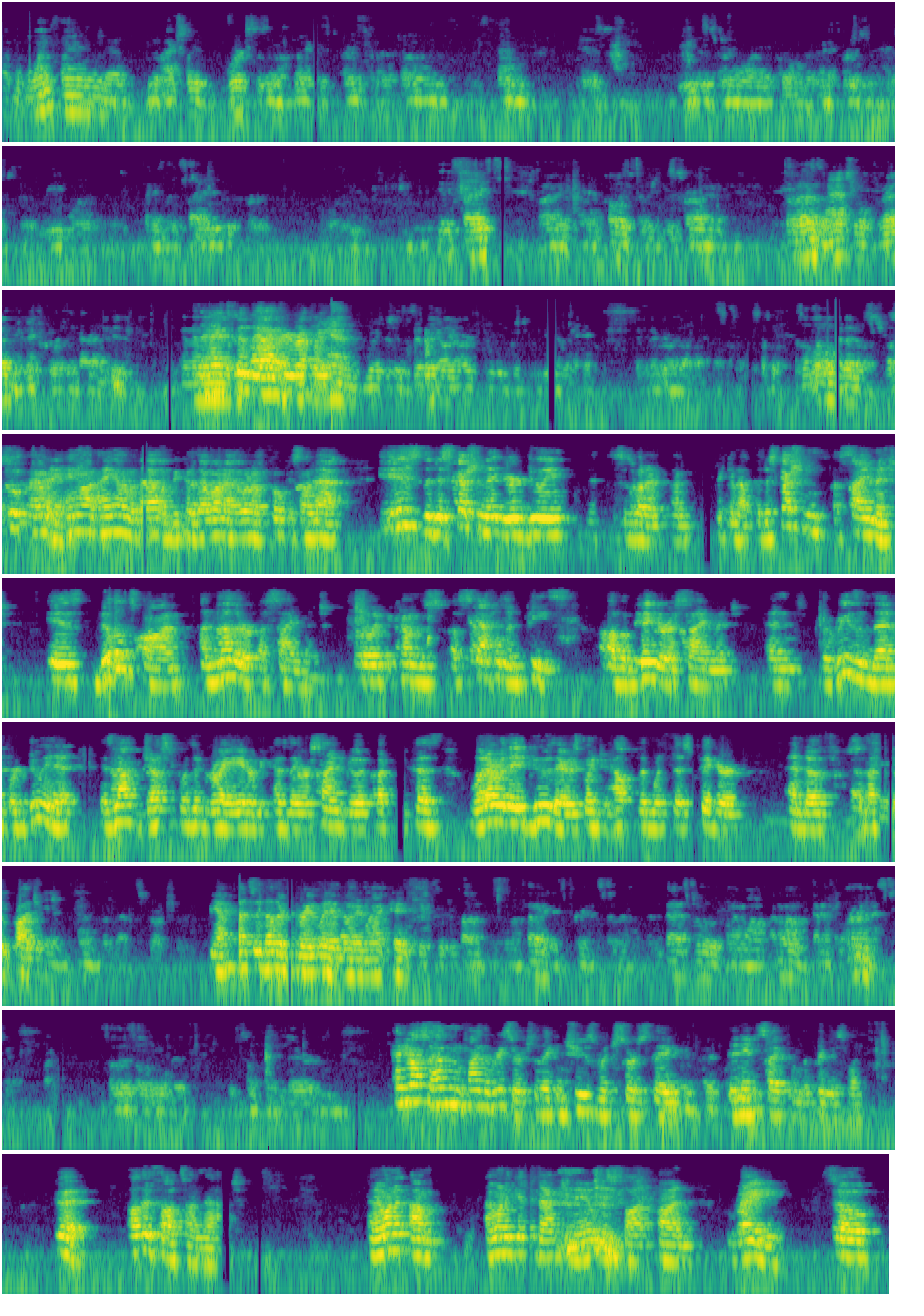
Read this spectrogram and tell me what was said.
Uh, One thing that, you know, actually works as an authentic return for the phone is read this journal article, the next person has to read one of the things that's cited for insights, right, and posts that we describe. So it has an actual thread, the next person has to. And then The next there's a bibliography product at reference. end, Which is which the other thing. If they really like that. So there's a little bit of. So, all right, hang on, hang on with that one, because I wanna, I wanna focus on that. Is the discussion that you're doing, this is what I'm, I'm picking up, the discussion assignment is, builds on another assignment. So it becomes a scaffolded piece of a bigger assignment. And the reason then for doing it is not just for the grade or because they were assigned to do it, but because whatever they do there is going to help them with this bigger end of semester project. Yeah, that's another great way of But doing in my case, it's, it's an it's experience, so that's really what I want, I want them to learn that skill. So there's a little bit, of something there. And you also have them find the research so they can choose which source they, they need to cite from the previous one. Good. Other thoughts on that? And I want to, um, I want to get back to Naomi's thought on writing. So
